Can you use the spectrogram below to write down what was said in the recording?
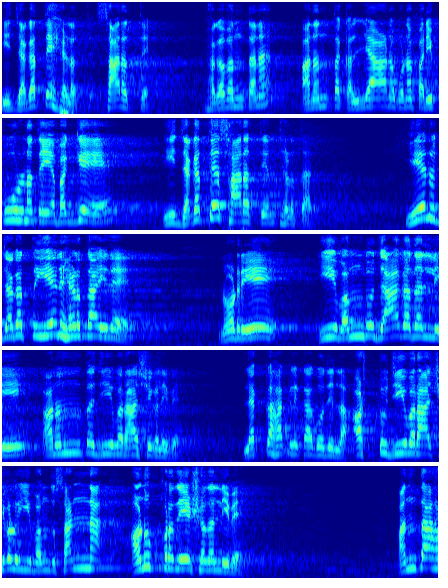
ಈ ಜಗತ್ತೇ ಹೇಳುತ್ತೆ, ಸಾರತ್ತೆ. ಭಗವಂತನ ಅನಂತ ಕಲ್ಯಾಣ ಗುಣ ಪರಿಪೂರ್ಣತೆಯ ಬಗ್ಗೆ ಈ ಜಗತ್ತೇ ಸಾರತ್ತೆ ಅಂತ ಹೇಳ್ತಾರೆ. ಏನು ಜಗತ್ತು ಏನು ಹೇಳ್ತಾ ಇದೆ? ನೋಡ್ರಿ, ಈ ಒಂದು ಜಾಗದಲ್ಲಿ ಅನಂತ ಜೀವರಾಶಿಗಳಿವೆ. ಲೆಕ್ಕ ಹಾಕ್ಲಿಕ್ಕಾಗೋದಿಲ್ಲ. ಅಷ್ಟು ಜೀವರಾಶಿಗಳು ಈ ಒಂದು ಸಣ್ಣ ಅಣುಪ್ರದೇಶದಲ್ಲಿವೆ. ಅಂತಹ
